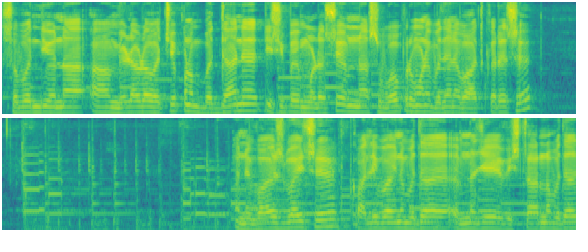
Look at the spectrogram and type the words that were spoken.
સંબંધીઓના આ મેળાવડા વચ્ચે પણ બધાને ટીસીભાઈ મળે છે. એમના સ્વભાવ પ્રમાણે બધાને વાત કરે છે. અને ભાવેશભાઈ છે, કાલીભાઈને બધા એમના જે વિસ્તારના બધા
